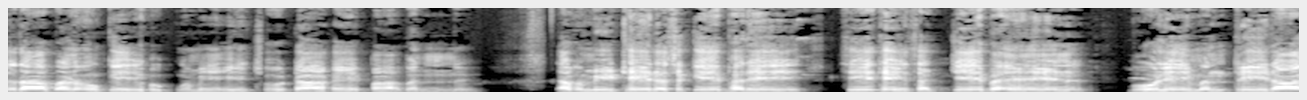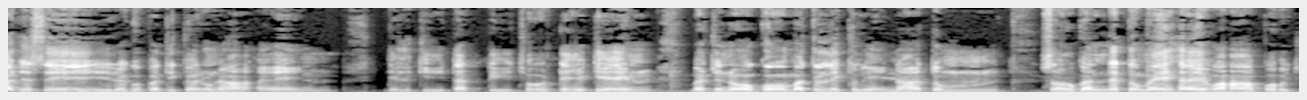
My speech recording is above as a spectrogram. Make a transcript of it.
सदा बड़ों के हुक्म में छोटा है पाबंद अब मीठे रस के भरे सीधे सच्चे बहन बोले मंत्री राज से रघुपति करुणा ऐन। दिल की तख्ती छोटे के बचनों को मत लिख लेना तुम। सौगंध तुम्हें है वहाँ पहुँच,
